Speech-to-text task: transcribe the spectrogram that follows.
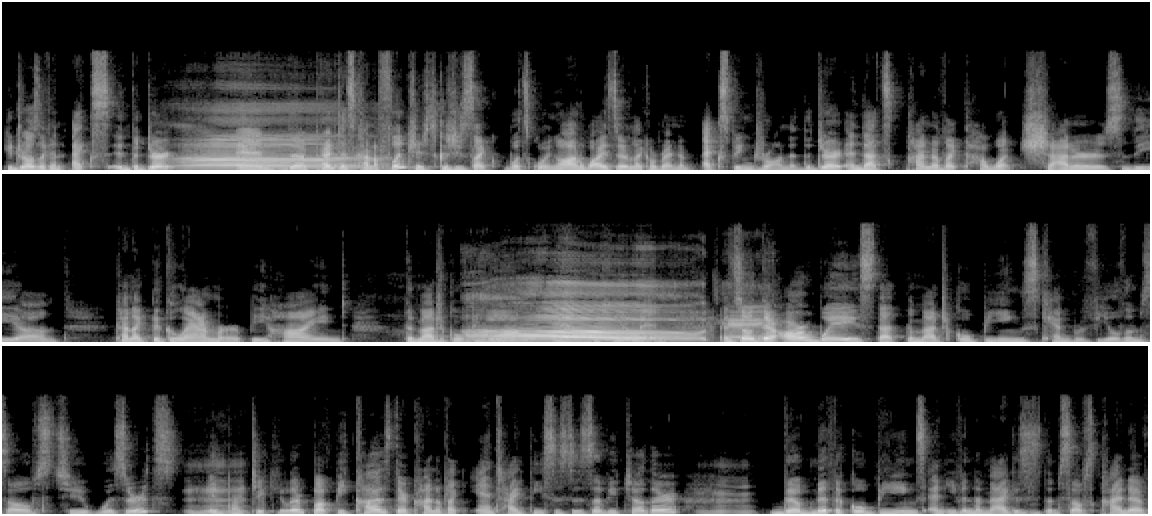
he draws like an x in the dirt and the apprentice kind of Ah. flinches because she's like what's going on why is there like a random x being drawn in the dirt and that's kind of like how what shatters the um kind of like the glamour behind the magical being and the human Oh, and so there are ways that the magical beings can reveal themselves to wizards in Mhm. particular, but because they're kind of like antitheses of each other, Mhm. the mythical beings and even the maguses themselves kind of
